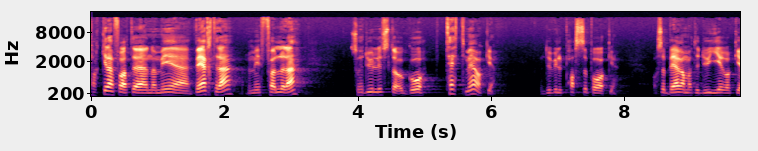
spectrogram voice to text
Takker deg for at eh, når vi ber til deg, når vi følger deg, så har du lyst til å gå tett med oss. Du vil passe på oss. Og så ber jeg om at du gir oss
